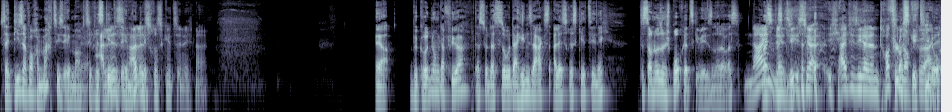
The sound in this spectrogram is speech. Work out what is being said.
Seit dieser Woche macht sie es eben auch. Sie riskiert alles, es eben alles wirklich. riskiert sie nicht, nein. Ja. Begründung dafür, dass du das so dahin sagst, alles riskiert sie nicht? Das ist doch nur so ein Spruch jetzt gewesen, oder was? Nein, was sie ist ja, ich halte sie ja dann trotzdem noch für eine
